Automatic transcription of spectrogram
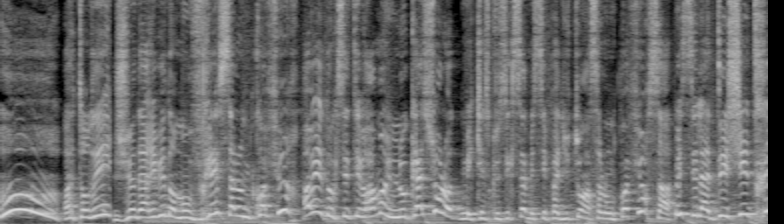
Oh Attendez, je viens d'arriver dans mon vrai salon de coiffure. Ah oui, donc c'était vraiment une location l'autre. Mais qu'est-ce que c'est que ça? Mais c'est pas du tout un salon de coiffure ça. Mais c'est la déchetterie.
